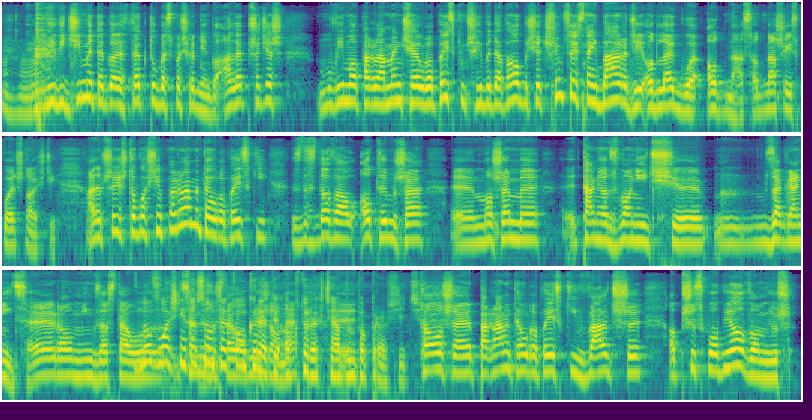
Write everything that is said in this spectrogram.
Mhm. Nie widzimy tego efektu bezpośredniego, ale przecież mówimy o Parlamencie Europejskim, czyli wydawałoby się czymś, co jest najbardziej odległe od nas, od naszej społeczności. Ale przecież to właśnie Parlament Europejski zdecydował o tym, że y, możemy tanio dzwonić y, za granicę. Roaming został No właśnie, to są te konkrety, obniżone. o które chciałabym poprosić. To, że Parlament Europejski walczy o przysłowiową już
